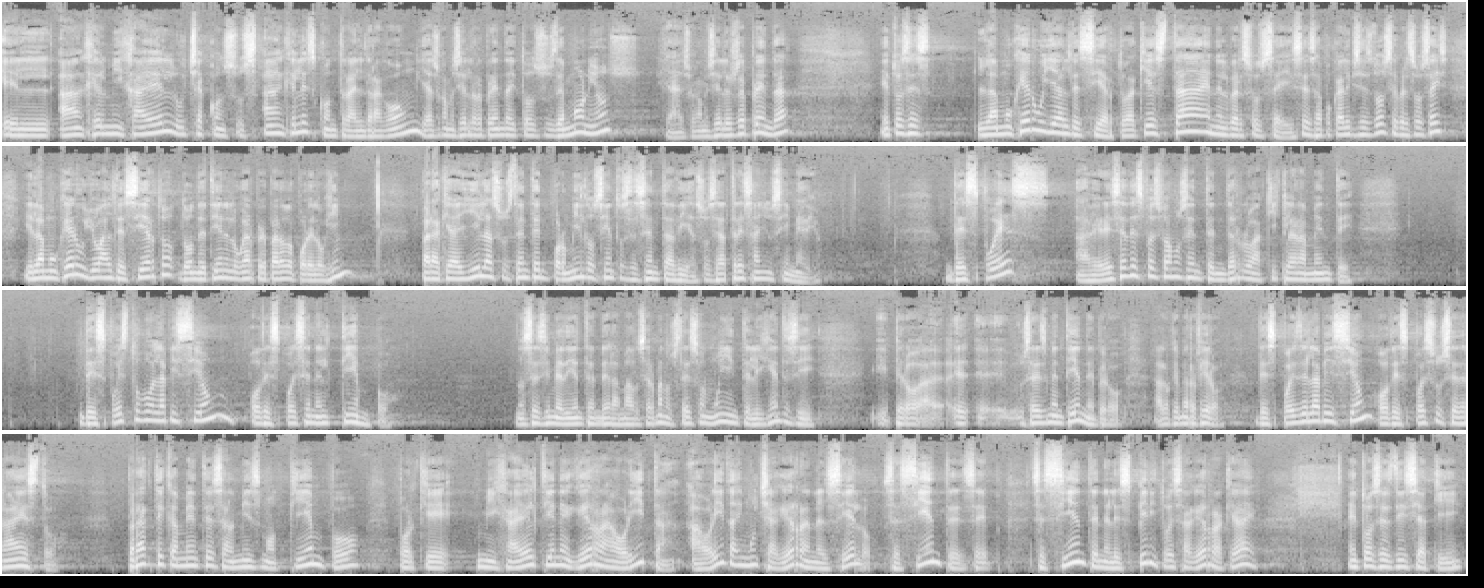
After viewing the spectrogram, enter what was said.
El ángel Mijael lucha con sus ángeles contra el dragón, Ya Mashiach le reprenda y todos sus demonios, Ya Mashiach les reprenda. Entonces, La mujer huye al desierto. Aquí está en el verso 6. Es Apocalipsis 12, verso 6. Y la mujer huyó al desierto, donde tiene lugar preparado por Elohim, para que allí la sustenten por 1260 días, o sea, tres años y medio. Después, a ver, ese después vamos a entenderlo aquí claramente. ¿Después tuvo la visión o después en el tiempo? No sé si me di a entender, amados hermanos. Ustedes son muy inteligentes y pero ah, eh, eh, ustedes me entienden, pero a lo que me refiero, después de la visión o después sucederá esto. Prácticamente es al mismo tiempo porque Mijael tiene guerra ahorita, ahorita hay mucha guerra en el cielo, se siente, se, se siente en el espíritu esa guerra que hay. Entonces dice aquí,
